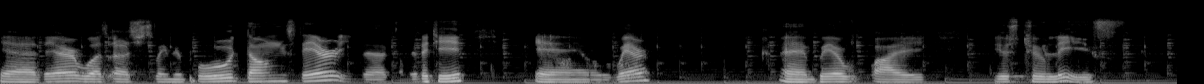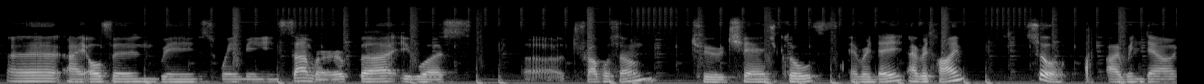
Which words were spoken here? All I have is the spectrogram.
Yeah, there was a swimming pool downstairs in the community, and where and where I used to live. Uh, I often went swimming in summer, but it was uh, troublesome to change clothes every day, every time. So I went down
